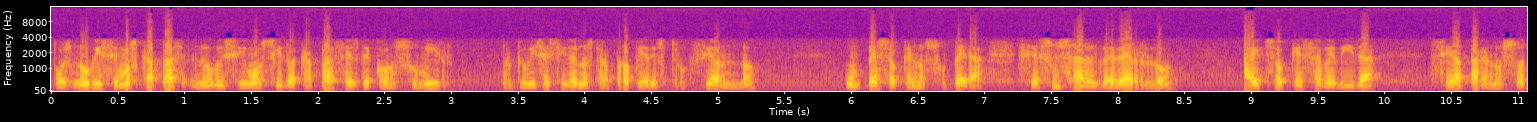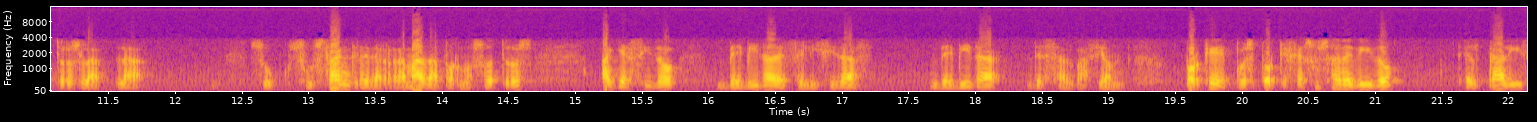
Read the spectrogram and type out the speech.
pues no hubiésemos, capaz, no hubiésemos sido capaces de consumir, porque hubiese sido nuestra propia destrucción, ¿no? Un peso que nos supera. Jesús al beberlo ha hecho que esa bebida sea para nosotros la, la su, su sangre derramada por nosotros haya sido bebida de felicidad, bebida de salvación. ¿Por qué? Pues porque Jesús ha bebido el cáliz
